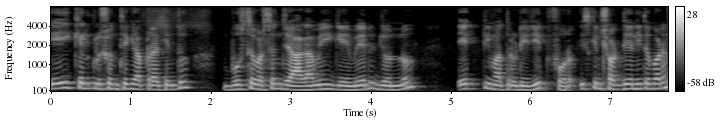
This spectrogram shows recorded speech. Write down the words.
এই ক্যালকুলেশন থেকে আপনারা কিন্তু বুঝতে পারছেন যে আগামী গেমের জন্য একটি মাত্র ডিজিট ফোর স্ক্রিনশট দিয়ে নিতে পারেন।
